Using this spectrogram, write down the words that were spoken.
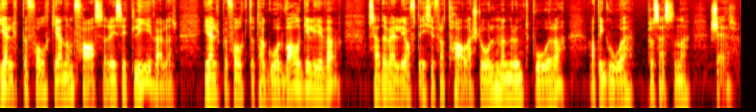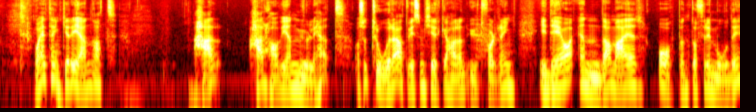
hjelpe folk gjennom faser i sitt liv, eller hjelpe folk til å ta gode valg i livet, så er det veldig ofte ikke fra talerstolen, men rundt bordet at de gode prosessene skjer. Og jeg tenker igjen at her, her har vi en mulighet. Og så tror jeg at vi som kirke har en utfordring i det å enda mer åpent og frimodig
